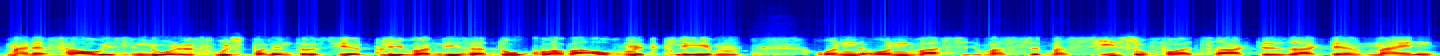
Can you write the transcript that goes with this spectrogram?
meine Frau ist null Fußball interessiert, blieb an dieser Doku aber auch mitkleben und, und was, was, was sie sofort sagte, sagte, meint,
